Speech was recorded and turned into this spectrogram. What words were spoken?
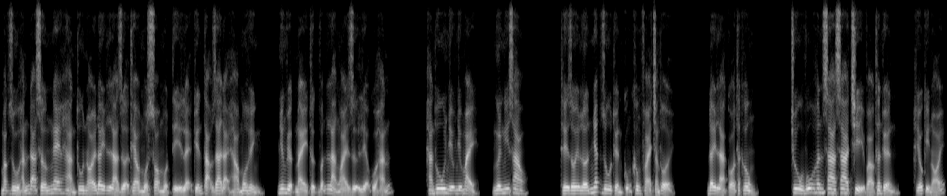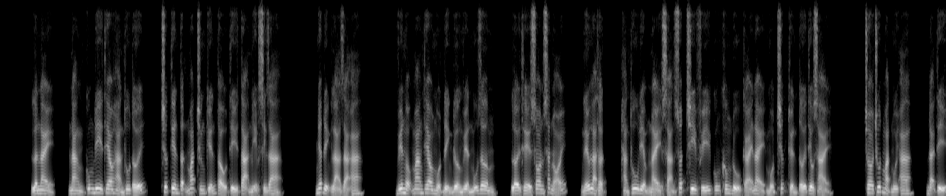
Mặc dù hắn đã sớm nghe hàn thu nói đây là dựa theo một so một tỷ lệ kiến tạo ra đại hào mô hình, nhưng việc này thực vẫn là ngoài dự liệu của hắn. Hàn thu nhịu nhữ mày, ngươi nghĩ sao? Thế giới lớn nhất du thuyền cũng không phải trắng thổi. Đây là có thật không? Chu vũ hân xa xa chỉ vào thân thuyền, hiếu kỳ nói, lần này, nàng cũng đi theo hàn thu tới, trước tiên tận mắt chứng kiến tàu tỷ tạ niệm sinh ra. Nhất định là giả a viên mộng mang theo một đỉnh đường viền mũ dơm lời thề son sắt nói, nếu là thật, hàn thu điểm này sản xuất chi phí cũng không đủ cái này một chiếc thuyền tới tiêu xài. Cho chút mặt mũi a, đại tỷ.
